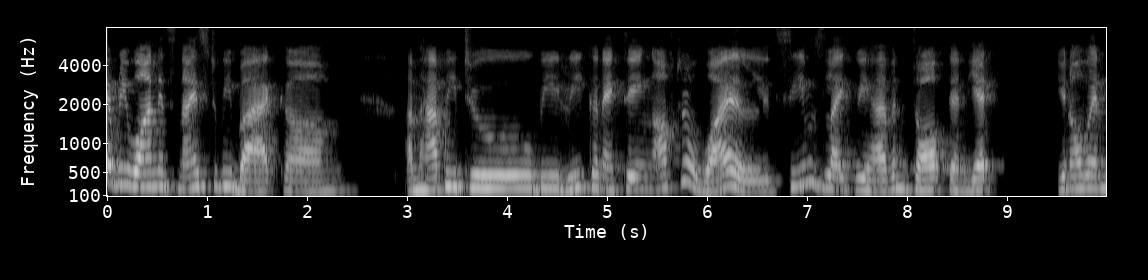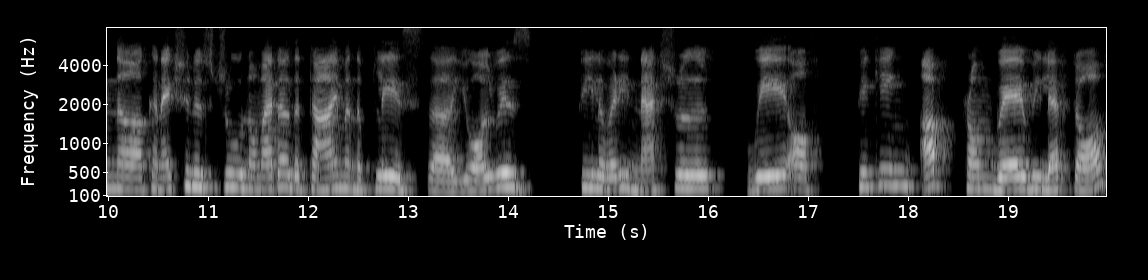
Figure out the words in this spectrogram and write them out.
everyone. It's nice to be back. Um, I'm happy to be reconnecting after a while. It seems like we haven't talked, and yet, you know, when uh, connection is true, no matter the time and the place, uh, you always feel a very natural way of picking up from where we left off.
